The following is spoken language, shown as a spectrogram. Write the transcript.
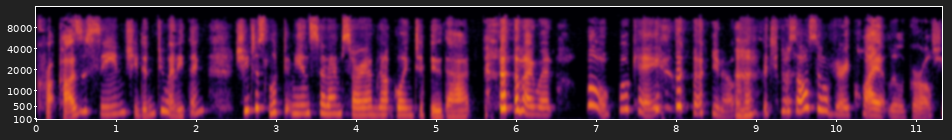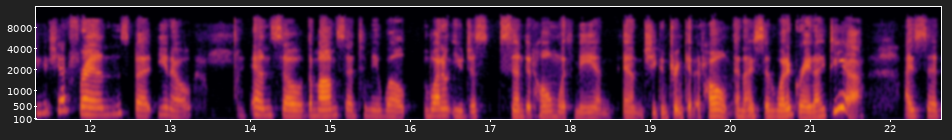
cr- cause a scene. She didn't do anything. She just looked at me and said i'm sorry i'm not going to do that. And i went oh okay you know Uh-huh. but she was also a very quiet little girl. She she had friends, but you know, and so the mom said to me, "Well, why don't you just send it home with me and and she can drink it at home?" And I said, "What a great idea." I said,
